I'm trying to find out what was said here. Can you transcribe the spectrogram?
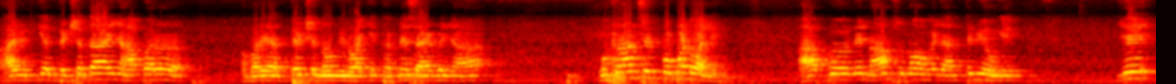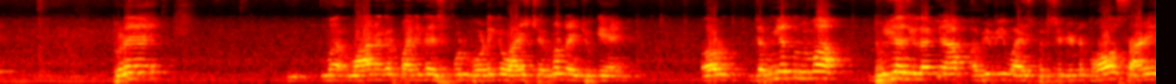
आज उनकी अध्यक्षता है यहाँ पर हमारे अध्यक्ष नवनिर्वाचित धरने साहब है यहाँ। गुफरान सेठ पोपट वाले आपने नाम सुना होगा जानते भी होंगे। ये थोड़े महानगर पालिका स्कूल बोर्ड के वाइस चेयरमैन रह चुके हैं। और जमीयत उलमा धुलिया ज़िला के आप अभी भी वाइस प्रेसिडेंट बहुत सारे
